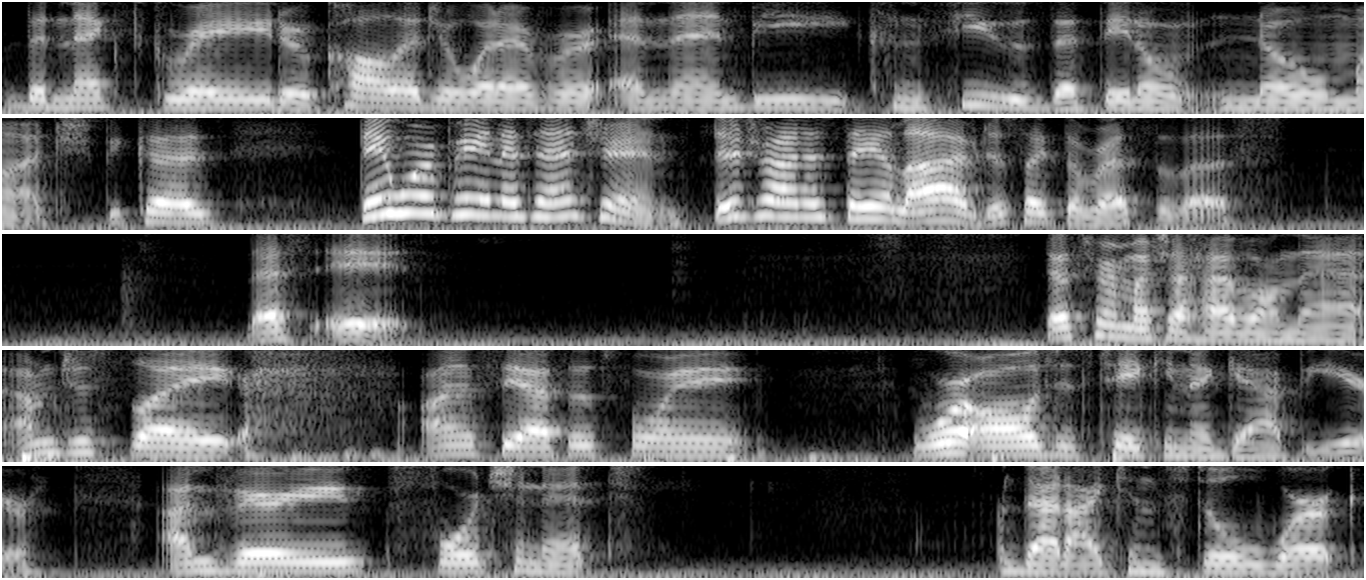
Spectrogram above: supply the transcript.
the next grade or college or whatever and then be confused that they don't know much because they weren't paying attention. They're trying to stay alive just like the rest of us. That's it. That's pretty much I have on that. I'm just like honestly at this point we're all just taking a gap year. I'm very fortunate that I can still work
